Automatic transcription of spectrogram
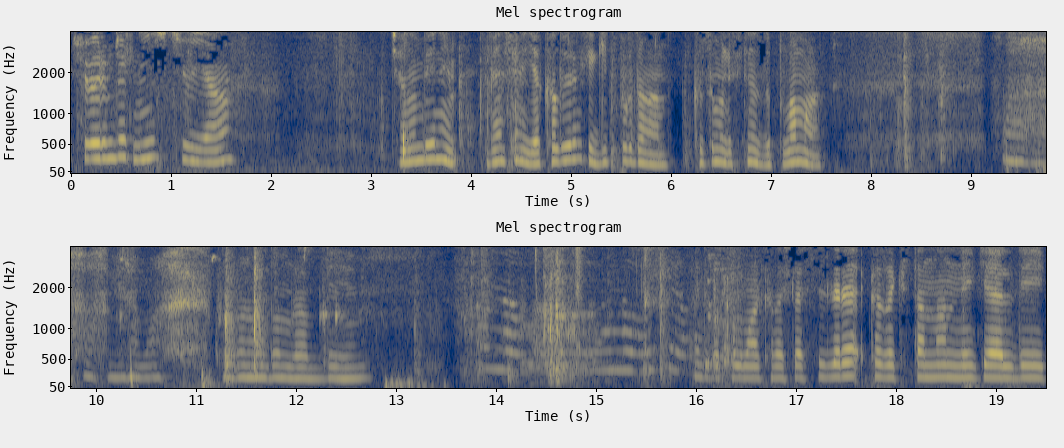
Şu örümcek ne istiyor ya? Canım benim. Ben seni yakalıyorum ki git buradan. Kızımın üstüne zıplama. Ah, ah Miram ah. Kurban oldum Rabbim. Hadi bakalım arkadaşlar sizlere Kazakistan'dan ne geldi,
